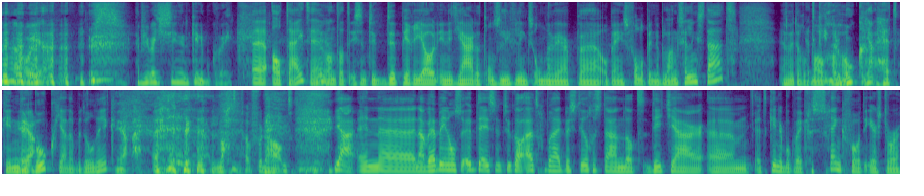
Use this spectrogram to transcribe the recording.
Ja, oh ja. Heb je een beetje zin in de kinderboekenweek? Eh, altijd, hè? Want dat is natuurlijk de periode in het jaar dat ons lievelingsonderwerp eh, opeens volop in de belangstelling staat. En we erop Het mogen kinderboek. Ja, het kinderboek. Ja. dat bedoelde ik. Ja. Lag wel voor de hand. Ja, en eh, nou, we hebben in onze updates natuurlijk al uitgebreid bij stilgestaan dat dit jaar ehm, het Kinderboekweek geschenk voor het eerst door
